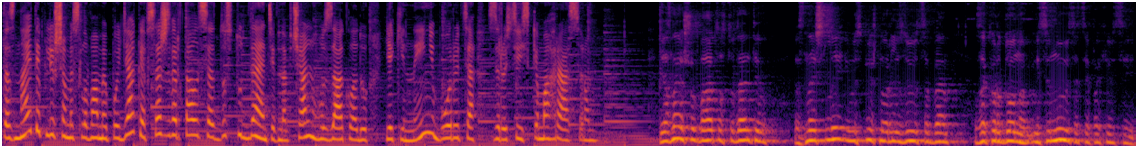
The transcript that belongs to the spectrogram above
Та з найтеплішими словами подяки все ж зверталися до студентів навчального закладу, які нині борються з російським агресором. Я знаю, що багато студентів знайшли і успішно реалізують себе за кордоном і цінуються ці фахівці,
